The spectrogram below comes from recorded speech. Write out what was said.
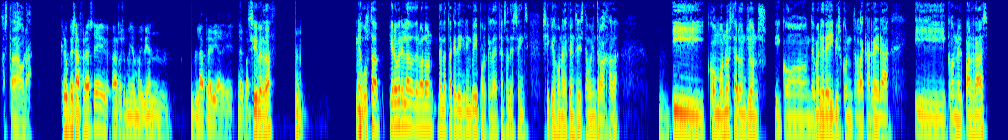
hasta ahora. Creo que esa frase ha resumido muy bien la previa de- del partido. Sí, ¿verdad? Mm. Me gusta, quiero ver el lado del balón del ataque de Green Bay porque la defensa de Saints sí que es buena defensa y está muy bien trabajada. Y como no está Aaron Jones y con de Mario Davis contra la carrera y con el Parras,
